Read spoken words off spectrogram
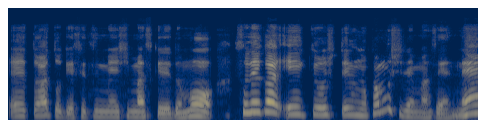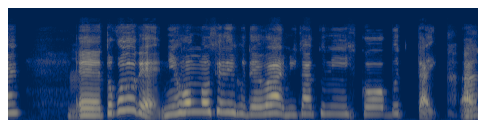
えー、と後で説明しますけれどもそれが影響しているのかもしれませんね。うんえーところで日本語セリフでは未確認飛行物体あ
